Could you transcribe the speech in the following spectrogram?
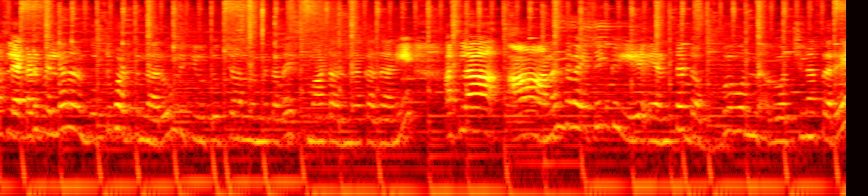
అసలు ఎక్కడికి వెళ్ళినా నన్ను గుర్తుపడుతున్నారు మీకు యూట్యూబ్ ఛానల్ ఉంది కదా స్మార్ట్ అరుణ కదా అని. అసలు ఆ ఆనందం అయితే ఇంకా ఏ ఎంత డబ్బు వచ్చినా సరే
